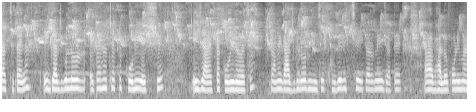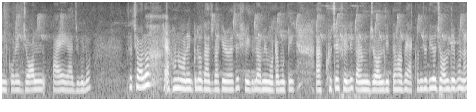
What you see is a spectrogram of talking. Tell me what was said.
লাগছে, তাই না? এই গাছগুলোর, এটাই হচ্ছে একটা কড়ি এসছে, এই যে আরেকটা কড়ি রয়েছে। তো আমি গাছগুলোর নিচে খুঁজে দিচ্ছি এই কারণেই যাতে ভালো পরিমাণ করে জল পায় গাছগুলো। তো চলো এখনও অনেকগুলো গাছ বাকি রয়েছে সেইগুলো আমি মোটামুটি খুঁজে ফেলি, কারণ জল দিতে হবে। এখন যদিও জল দেবো না,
